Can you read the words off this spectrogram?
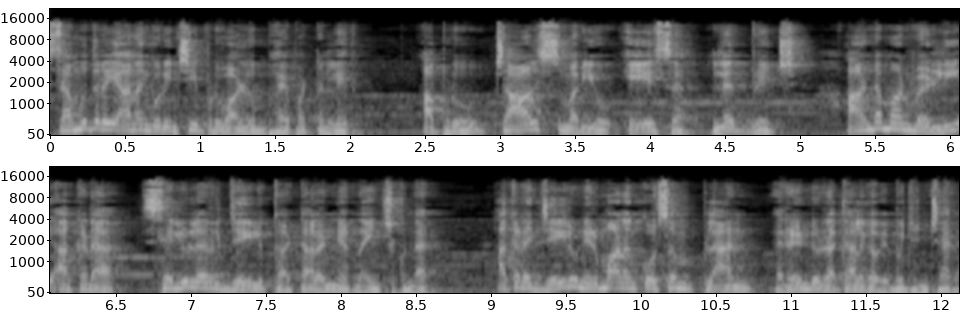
సముద్రయానం గురించి ఇప్పుడు వాళ్ళు భయపడటం లేదు. అప్పుడు చార్ల్స్ మరియు ఏస్ లెత్ బ్రిడ్జ్ అండమాన్ వెళ్ళి అక్కడ సెల్యులర్ జైలు కట్టాలని నిర్ణయించుకున్నారు. అక్కడ జైలు నిర్మాణం కోసం ప్లాన్ రెండు రకాలుగా విభజించారు.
